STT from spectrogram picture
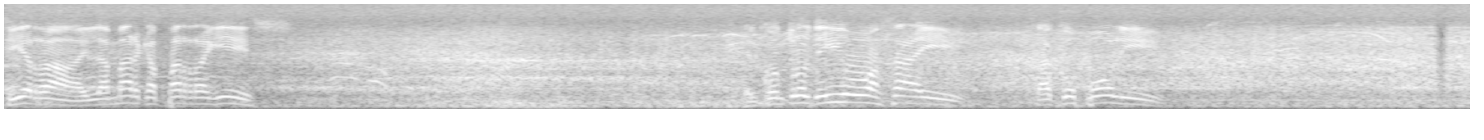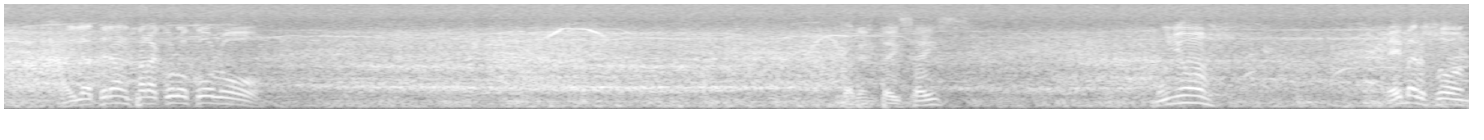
Sierra en la marca Parragués. El control de Ivo Basay. Sacó Poli. Hay lateral para Colo Colo. 46. Muñoz. Emerson.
